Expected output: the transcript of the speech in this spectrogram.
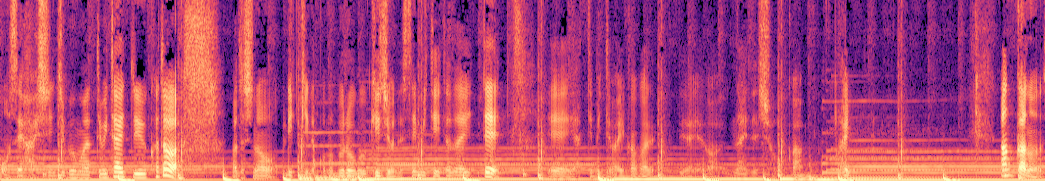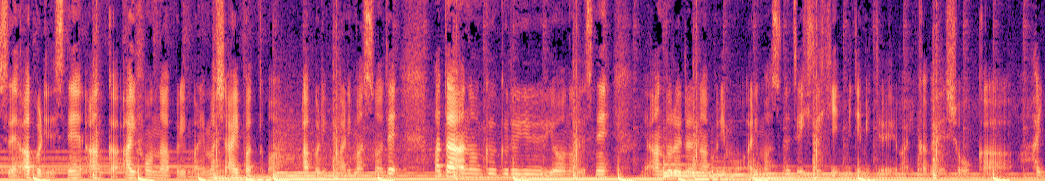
音声配信自分もやってみたいという方は、私のリッキーのこのブログ記事をですね、見ていただいて、えー、やってみてはいかがではないでしょうか。はい。アンカーのですね、アプリですね、アンカー、iPhone のアプリもありますし、iPad のアプリもありますので、また、あの、Google 用のですね、Android のアプリもありますので、ぜひぜひ見てみてはいかがでしょうか。はい。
